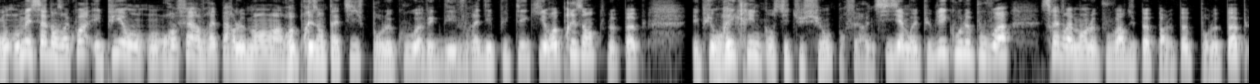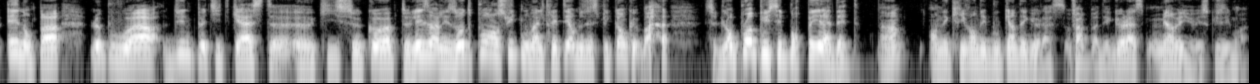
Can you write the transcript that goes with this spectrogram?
On, on met ça dans un coin et puis on, on refait un vrai parlement, un représentatif pour le coup, avec des vrais députés qui représentent le peuple. Et puis on réécrit une constitution pour faire une sixième république où le pouvoir serait vraiment le pouvoir du peuple par le peuple pour le peuple et non pas le pouvoir d'une petite caste euh, qui se coopte les uns les autres pour ensuite nous maltraiter en nous expliquant que bah, c'est de l'emploi puis c'est pour payer la dette. Hein en écrivant des bouquins dégueulasses. Enfin, pas dégueulasses, merveilleux, excusez-moi.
